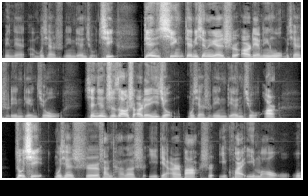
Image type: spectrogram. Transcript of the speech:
明年呃目前是零点九七。电芯电力新能源是二点零五，目前是零点九五。先进制造是二点一九，目前是零点九二。周期目前是反弹了，是一点二八，是一块一毛五。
